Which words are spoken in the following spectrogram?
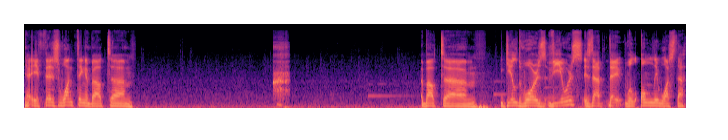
Yeah, if there's one thing about um, about um, Guild Wars viewers is that they will only watch that.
